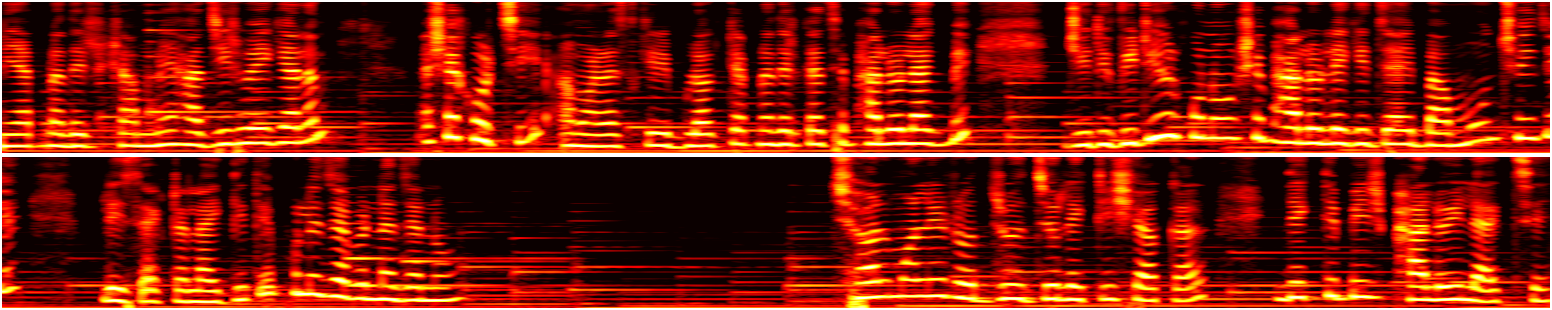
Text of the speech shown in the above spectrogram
নিয়ে আপনাদের সামনে হাজির হয়ে গেলাম। আশা করছি আমার আজকের ব্লগটা আপনাদের কাছে ভালো লাগবে। যদি ভিডিওর কোনো অংশে ভালো লেগে যায় বা মন ছুঁয়ে যায় প্লিজ একটা লাইক দিতে ভুলে যাবেন না যেন ঝলমলে রৌদ্র উজ্জ্বল একটি সকাল, দেখতে বেশ ভালোই লাগছে।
